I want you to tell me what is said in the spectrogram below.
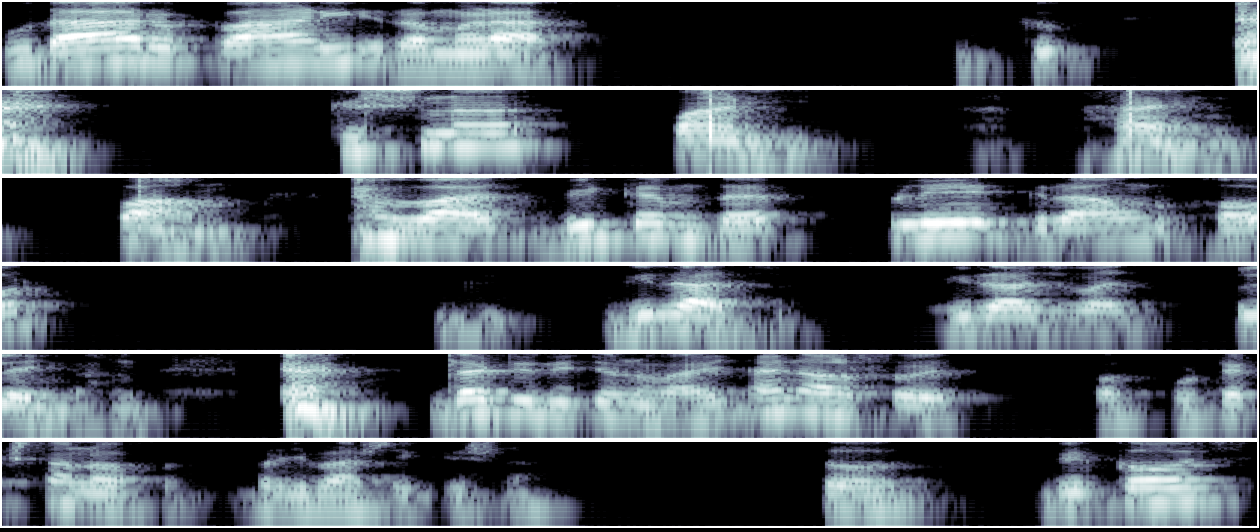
उदार पाणी रमणा। कृष्ण पाणी, hand, palm was become the playground for Giraj. Giraj was playing. that reason why, and also for protection of Brajavasi Krishna. So, because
